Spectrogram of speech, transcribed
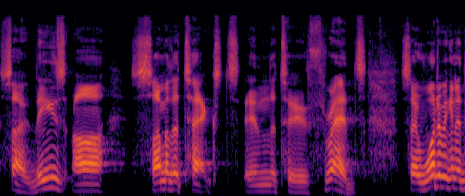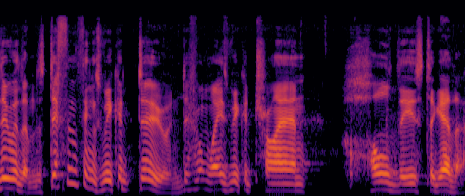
So these are some of the texts in the two threads. So what are we going to do with them? There's different things we could do and different ways we could try and hold these together.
